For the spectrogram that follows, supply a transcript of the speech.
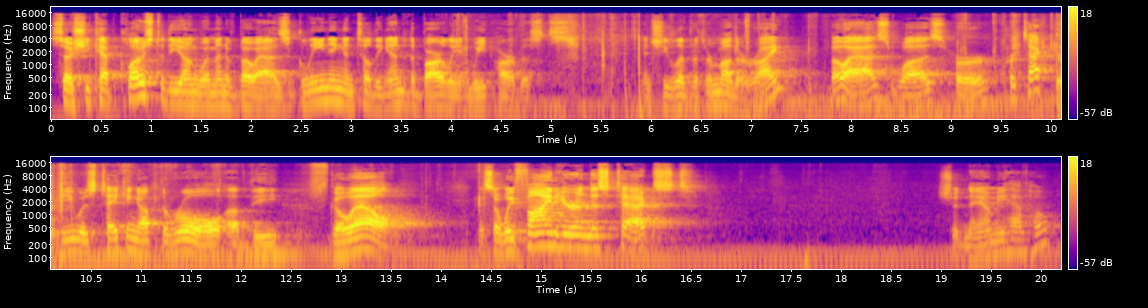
So she kept close to the young women of Boaz, gleaning until the end of the barley and wheat harvests. And she lived with her mother, right? Boaz was her protector. He was taking up the role of the Goel, and so we find here in this text should Naomi have hope?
